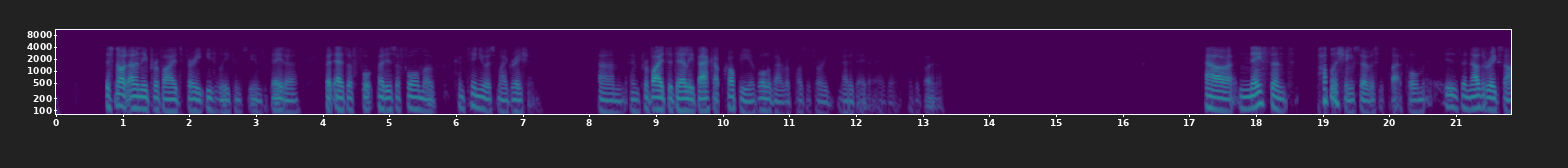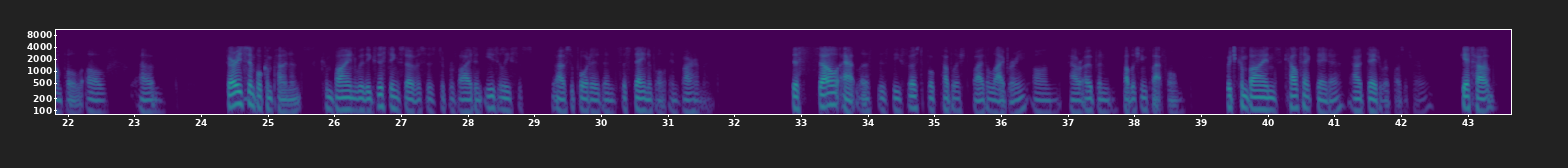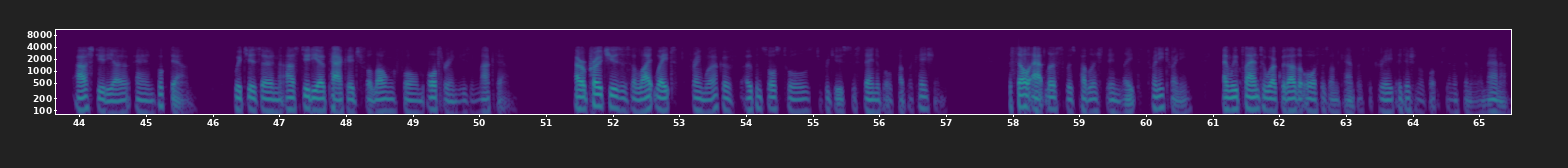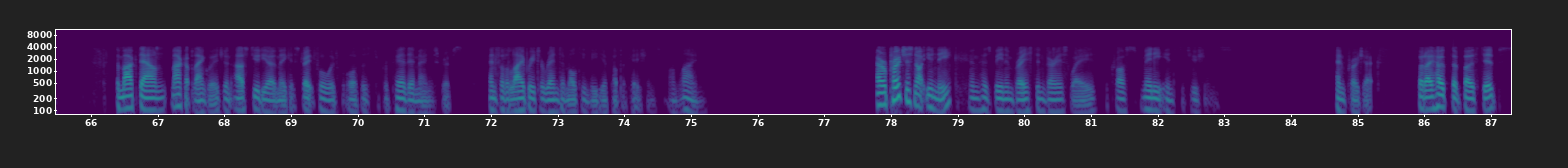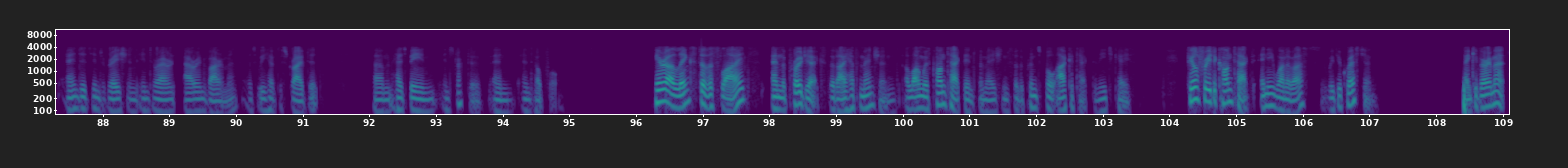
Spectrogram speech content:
This not only provides very easily consumed data, but, as a but is a form of continuous migration um, and provides a daily backup copy of all of our repository metadata as a, as a bonus. Our nascent publishing services platform is another example of um, very simple components combined with existing services to provide an easily uh, supported and sustainable environment. This Cell Atlas is the first book published by the library on our open publishing platform, which combines Caltech data, our data repository, GitHub, RStudio, and Bookdown which is an RStudio package for long-form authoring using Markdown. Our approach uses a lightweight framework of open source tools to produce sustainable publications. The Cell Atlas was published in late 2020, and we plan to work with other authors on campus to create additional books in a similar manner. The Markdown markup language and RStudio make it straightforward for authors to prepare their manuscripts and for the library to render multimedia publications online. Our approach is not unique and has been embraced in various ways across many institutions and projects, but I hope that both DIBS and its integration into our, our environment, as we have described it, um, has been instructive and, and helpful. Here are links to the slides and the projects that I have mentioned, along with contact information for the principal architect in each case. Feel free to contact any one of us with your questions. Thank you very much.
